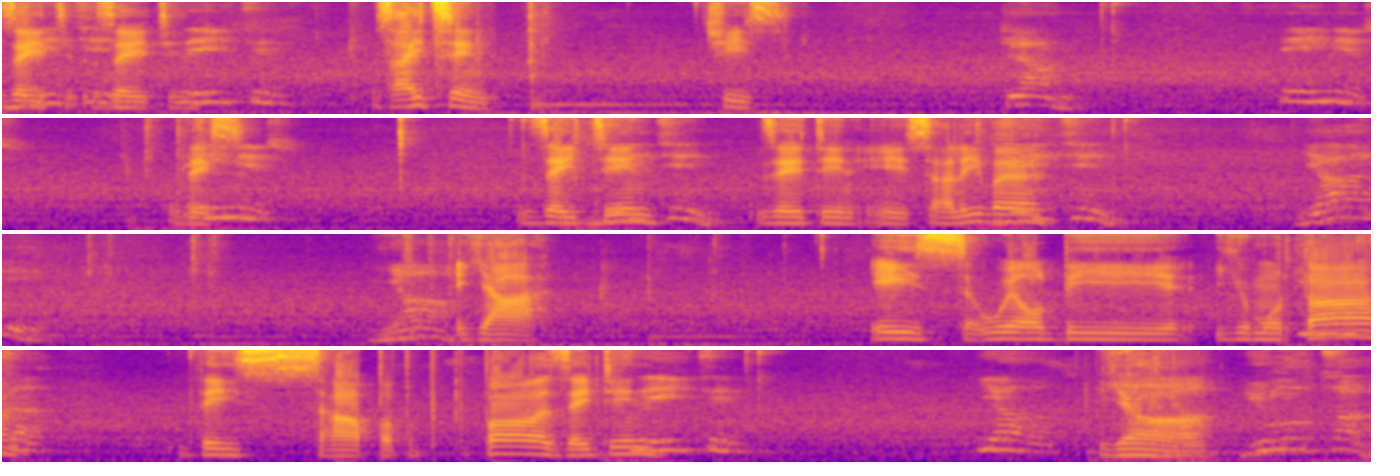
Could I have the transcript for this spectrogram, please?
zeytin, Zeytin. zeytin, zeytin. Cheese. plan, peynir, This. Zeytin. zeytin, Zeytin is olive. zeytin, yani, yağ, Yeah. Is will be yumurta. This uh, pa, pa, pa, pa, zeytin. zeytin, yağ, Yeah. yumurta,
